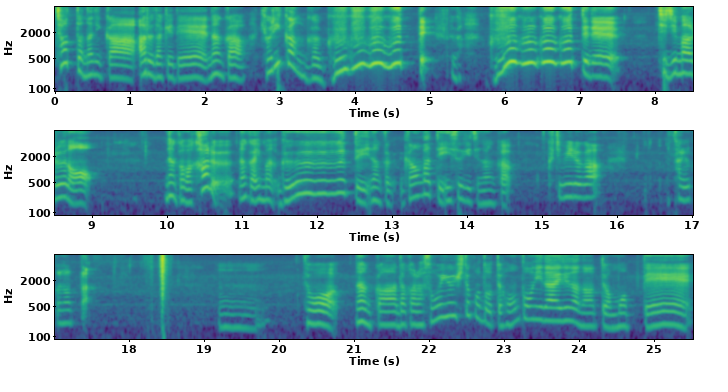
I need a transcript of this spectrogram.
ちょっと何かあるだけでなんか距離感がググググってなんかググググってね縮まるの。なんかわかる？なんか今グーググってなんか頑張って言い過ぎてなんか唇が痒くなった。うん。そなんかだからそういう一言って本当に大事だなって思って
